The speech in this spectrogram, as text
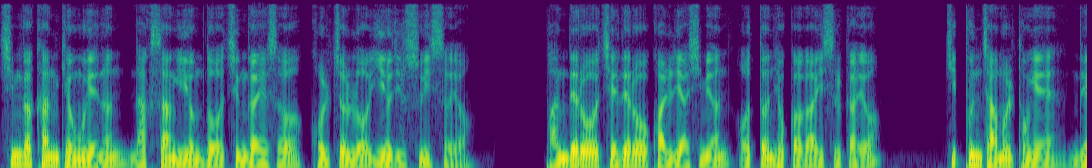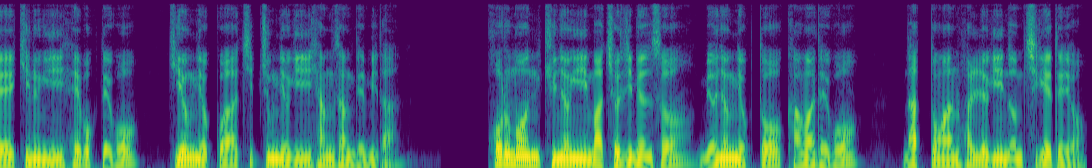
심각한 경우에는 낙상 위험도 증가해서 골절로 이어질 수 있어요. 반대로 제대로 관리하시면 어떤 효과가 있을까요? 깊은 잠을 통해 뇌 기능이 회복되고 기억력과 집중력이 향상됩니다. 호르몬 균형이 맞춰지면서 면역력도 강화되고 낮 동안 활력이 넘치게 돼요.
